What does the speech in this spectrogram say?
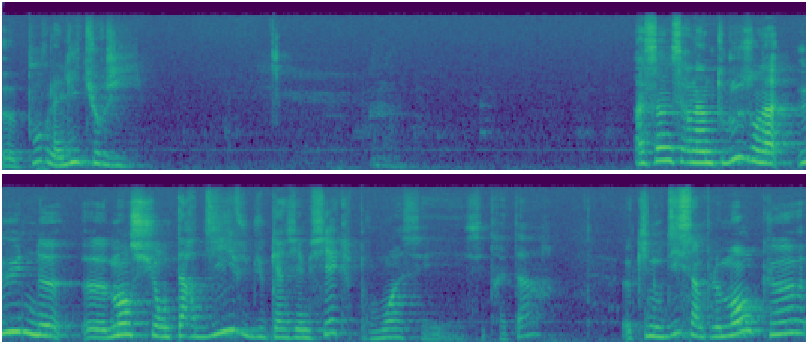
euh, pour la liturgie. À Saint-Cernin-de-Toulouse, on a une euh, mention tardive du XVe siècle, pour moi c'est très tard, euh, qui nous dit simplement que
